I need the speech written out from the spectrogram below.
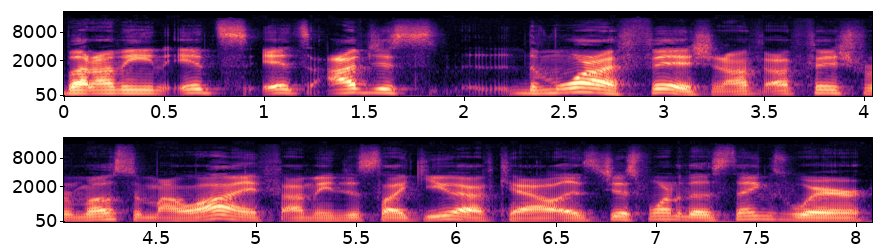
But I mean, it's it's I've just the more I fish, and I've, I've fished for most of my life. I mean, just like you have, Cal. It's just one of those things where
